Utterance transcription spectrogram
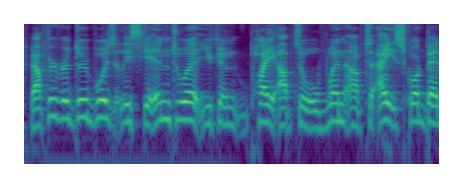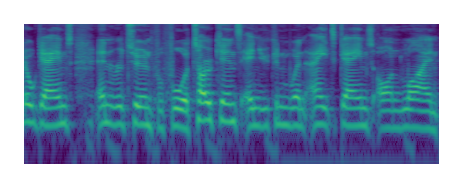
Without further ado, boys, at least get into it. You can play up to or win up to 8 squad battle games in return for 4 tokens and you can win 8 games online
